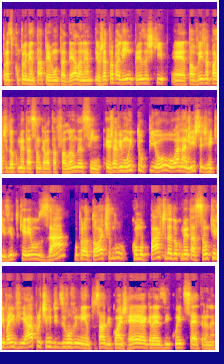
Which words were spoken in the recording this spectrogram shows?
para complementar a pergunta dela, né? Eu já trabalhei em empresas que, é, talvez na parte de documentação que ela está falando, assim, eu já vi muito PO ou analista de requisito querer usar o protótipo como parte da documentação que ele vai enviar para o time de desenvolvimento, sabe? Com as regras e com etc, né?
